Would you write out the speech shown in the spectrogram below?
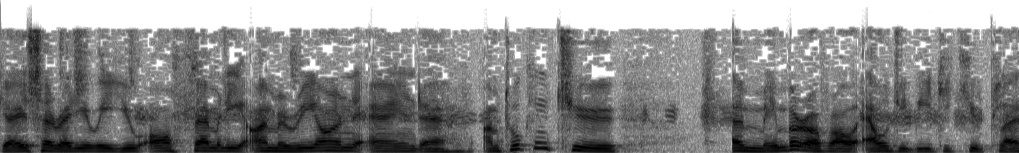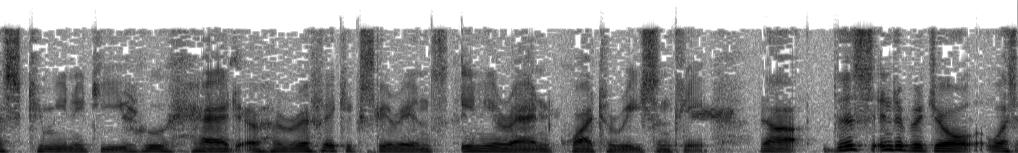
GaySA Radio, where you are family. I'm Marion, and uh, I'm talking to a member of our LGBTQ plus community who had a horrific experience in Iran quite recently. Now, this individual was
